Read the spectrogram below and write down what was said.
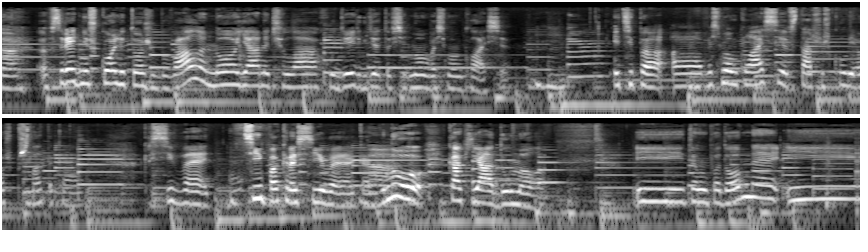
да. В средней школе тоже бывало, но я начала худеть где-то в седьмом-восьмом классе. Мгм. И типа а, в восьмом классе в старшую школу я уже пришла такая красивая, типа красивая, как бы, Да. ну, как я думала. И тому подобное. И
